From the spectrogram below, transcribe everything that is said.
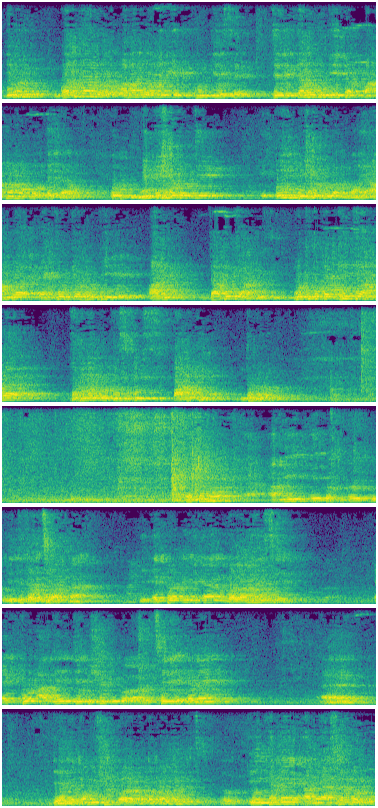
এবং গতকালও আমাকে অনেকে ধমকিয়েছে যে কেন তুমি এটা পাঠানো করতে চাও? তো মেন বিষয় হচ্ছে এই বিষয়গুলো মানে আমরা একজনকে হটিয়ে আরেক যাদেরকে আনতেছি প্রকৃতপক্ষে কি আমরা ফ্রিডম স্পিচ পাবো কিনা? ধন্যবাদ। এখানে আমি এই প্রশ্নটার উত্তর দিতে চাচ্ছি আপনার। একটু আগে যেটা বলা হয়েছে একটু আগে যে বিষয়টি বলা হয়েছে এখানে আহ, যে কমিশন করার কথা বলা হয়েছে তো এইখানে আমি আশা করব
